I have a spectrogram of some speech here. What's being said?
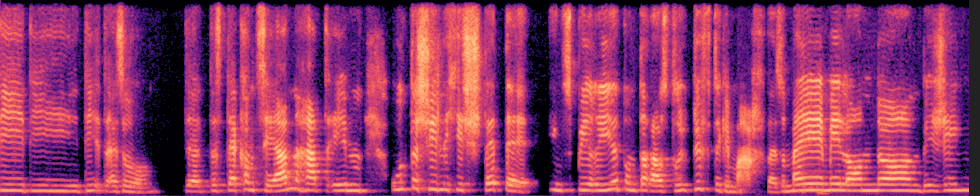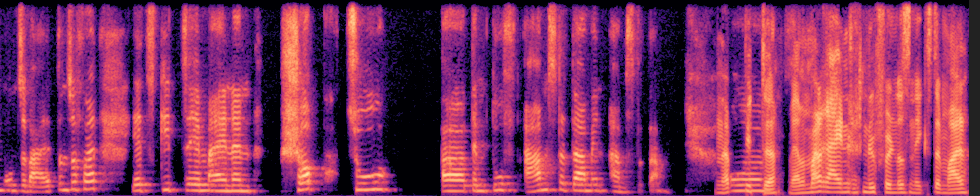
die, die, die, also der, das, der Konzern hat eben unterschiedliche Städte inspiriert und daraus Düfte gemacht. Also Miami, London, Beijing und so weiter und so fort. Jetzt gibt es eben einen Shop zu äh, dem Duft Amsterdam in Amsterdam. Na und bitte, werden wir mal reinschnüffeln das nächste Mal,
